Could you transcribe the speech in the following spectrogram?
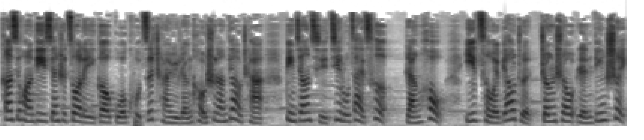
康熙皇帝先是做了一个国库资产与人口数量调查，并将其记录在册，然后以此为标准征收人丁税。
